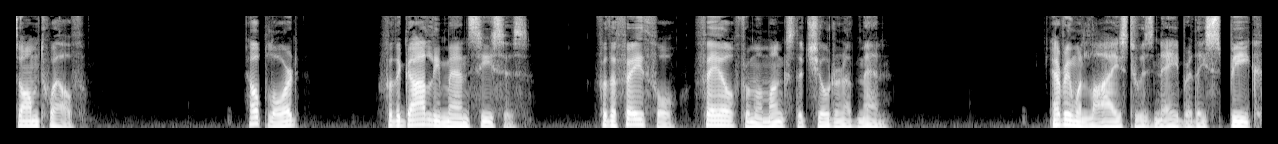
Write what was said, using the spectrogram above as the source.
Psalm 12 Help, Lord, for the godly man ceases, for the faithful fail from amongst the children of men. Everyone lies to his neighbor, they speak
